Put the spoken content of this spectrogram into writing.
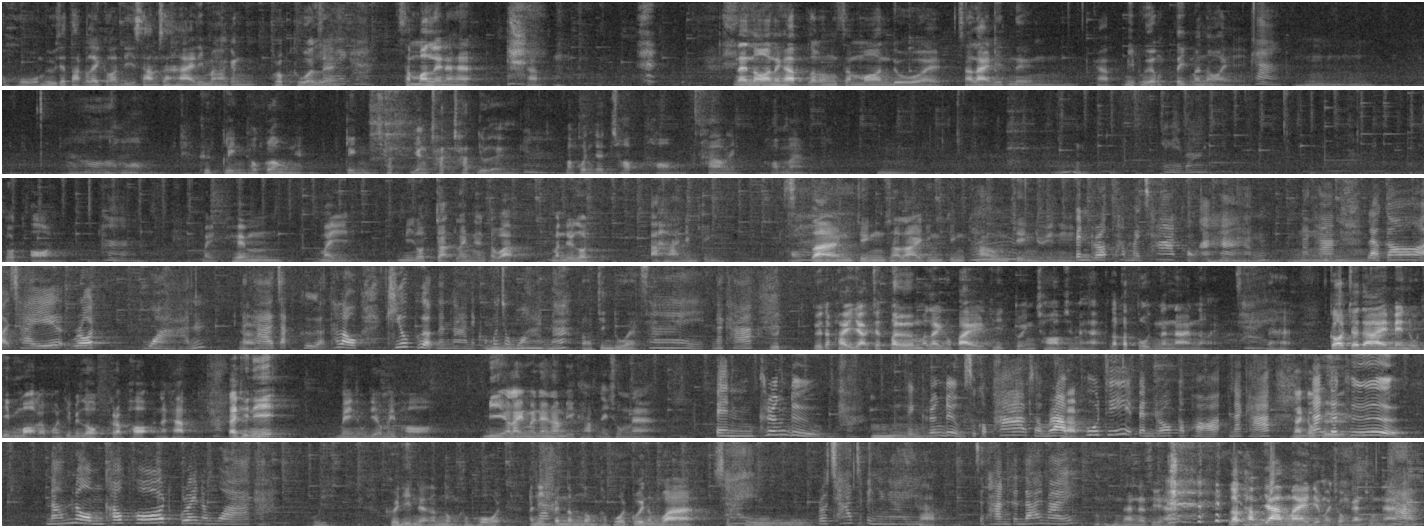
โอ้โห ไม่รู้จะตักอะไรก่อนดีสามสหายนี่มากันครบถ้วนเลยใช่ค่ะ แซัมมอนเลยนะฮะ ครับ แน่นอนนะครับ เราต้องแซัมมอนด้วยสาหร่ายนิดนึงครับ มีเผือกติดมาหน่อยค่ะ อื้อหือหอมหอม คือกลิ่นข้าวกล้องเนี่ย กลิ่นชัดยังชัดๆอยู่เลย ค่ะ บางคนจะชอบหอมข้าวนี่หอมมาก อืมอืมเป็นไงบ้างรสอ่อน ค่ะ ไม่เค็มไม่มีรสจัดอะไรนั้น แต่ว่ามันได้รสอาหารจริง ๆ ของใช่ปลาจริงๆสาหร่ายจริง ๆ ข้าวจริง ๆ อยู่ในนี้ เป็นรสธรรมชาติของอาหารนะคะ อืมแล้วก็ใช้รสหวานนะคะจากเผือกถ้าเราเคี่ยวเผือกนานๆเนี่ยเขาก็จะหวานนะ อ๋อจริงด้วย ใช่นะคะ หรือหรือถ้าใครอยากจะเติมอะไรเข้าไปที่ตัวเองชอบใช่ไหมฮะแล้วก็ตุ๋นนานๆหน่อยใช่ นะฮะก็จะได้เมนูที่เหมาะกับคนที่เป็นโรคกระเพาะนะครับ ค่ะ แต่ทีนี้ เมนูเดียวไม่พอ มีอะไรมาแนะนำอีกครับในช่วงหน้า เป็นเครื่องดื่มค่ะ อืมเป็นเครื่องดื่มสุขภาพสำหรับครับผู้ที่เป็นโรคกระเพาะนะคะนั่นก็คือก็คือ น้ำนมข้าวโพดกล้วยน้ำว้าค่ะ อุ๊ยเคยได้ยินแต่น้ำนมข้าวโพด อันนี้ค่ะเป็นน้ำนมข้าวโพดกล้วยน้ำว้าใช่ โอ้โหรสชาติจะเป็นยังไง ครับ จะทานกันได้ไหมนั่นนะสิฮะ แล้วทำยากไหมเดี๋ยวมาชมกันช่วงหน้าคค่ะ รับ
